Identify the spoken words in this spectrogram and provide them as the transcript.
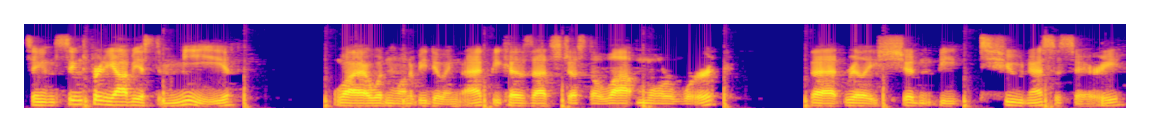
Seems seems pretty obvious to me why I wouldn't want to be doing that because that's just a lot more work that really shouldn't be too necessary.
